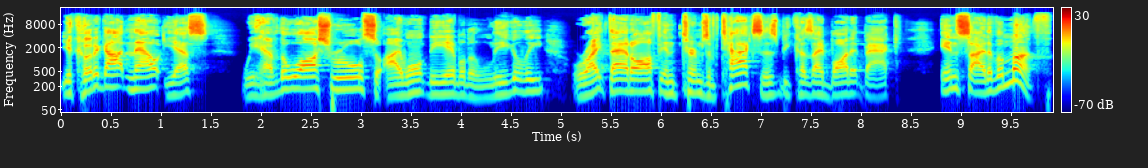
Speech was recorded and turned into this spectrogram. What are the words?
You could have gotten out, yes. We have the wash rule, so I won't be able to legally write that off in terms of taxes because I bought it back inside of a month.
